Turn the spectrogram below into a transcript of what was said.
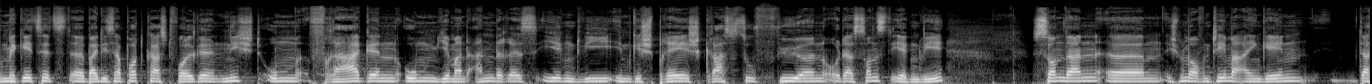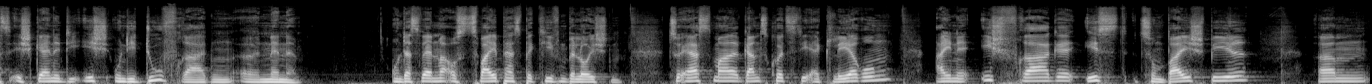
und mir geht's jetzt äh, bei dieser Podcast-Folge nicht um Fragen, um jemand anderes irgendwie im Gespräch krass zu führen oder sonst irgendwie, sondern ähm, ich will mal auf ein Thema eingehen, das ich gerne die Ich- und die Du-Fragen äh, nenne. Und das werden wir aus zwei Perspektiven beleuchten. Zuerst mal ganz kurz die Erklärung. Eine Ich-Frage ist zum Beispiel, ähm,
